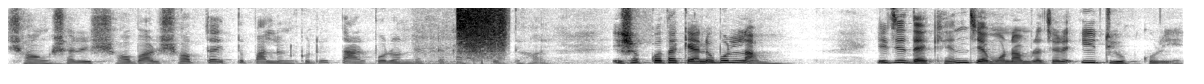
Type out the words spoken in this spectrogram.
সংসারের সবার সব দায়িত্ব পালন করে তারপর অন্য একটা কাজ করতে হয়। এসব কথা কেন বললাম? এই যে দেখেন, যেমন আমরা যারা ইউটিউব করি,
